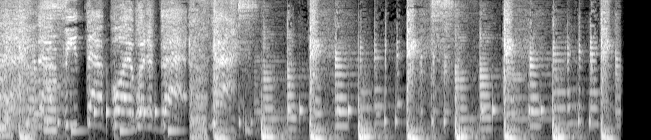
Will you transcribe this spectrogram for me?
Vida, vida,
